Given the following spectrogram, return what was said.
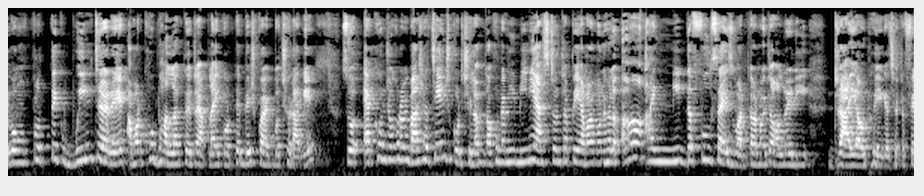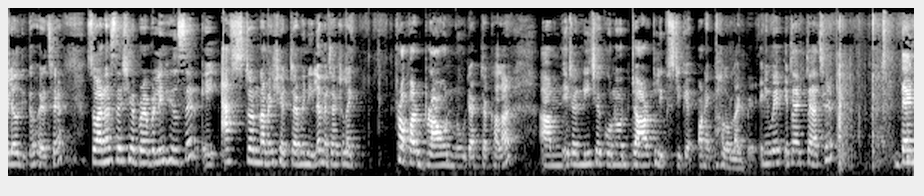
এবং প্রত্যেক উইন্টারে আমার খুব ভালো লাগতো এটা অ্যাপ্লাই করতে বেশ কয়েক বছর আগে। সো এখন যখন আমি বাসা চেঞ্জ করছিলাম, তখন আমি মিনি অ্যাস্টনটা পেয়ে আমার মনে হলো I need the full size one কারণ ওটা অলরেডি ড্রাই আউট হয়ে গেছে, ওটা ফেলেও দিতে হয়েছে। সো আনাস্তাশিয়া ব্রেভারলি হিলসের এই অ্যাস্টন নামে শেডটা আমি নিলাম। এটা একটা লাইক প্রপার ব্রাউন নুড একটা কালার এটার নিচে কোনো ডার্ক লিপস্টিকে অনেক ভালো লাগবে। এনিওয়ে এটা একটা আছে। দেন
